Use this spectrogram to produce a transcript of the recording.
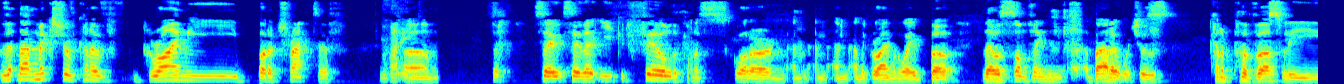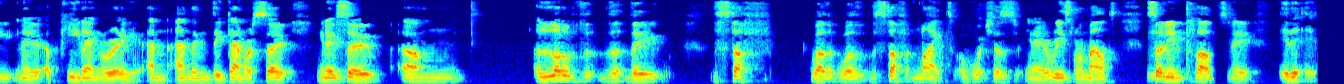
that, that mixture of kind of grimy but attractive, Right. um, so, so so that you could feel the kind of squalor and and, and, and the grime in a way, but there was something about it which was kind of perversely you know appealing really and and indeed glamorous. So you know so um, a lot of the the, the, stuff. Well, the- well, the stuff at night, of which there's you know a reasonable amount, certainly in clubs, you know, it, it,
